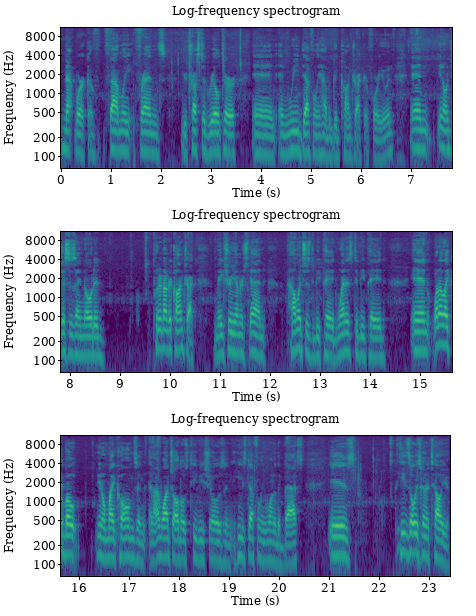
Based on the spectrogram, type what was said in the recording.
network of family, friends, your trusted realtor, and and we definitely have a good contractor for you. And and you know, just as I noted, put it under contract. Make sure you understand how much is to be paid, when is to be paid. And what I like about, you know, Mike Holmes and, and I watch all those TV shows and he's definitely one of the best, is he's always going to tell you,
